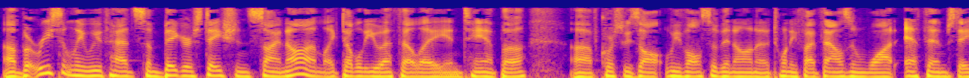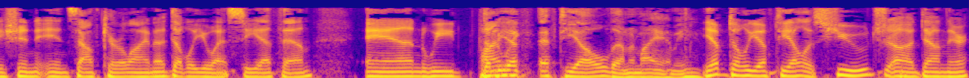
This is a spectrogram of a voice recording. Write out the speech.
Uh, but recently, we've had some bigger stations sign on, like WFLA in Tampa. Uh, of course, we've, all, we've also been on a 25,000 watt FM station in South Carolina, WSC FM. And we finally. WFTL down in Miami. Yep, WFTL is huge uh, down there.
